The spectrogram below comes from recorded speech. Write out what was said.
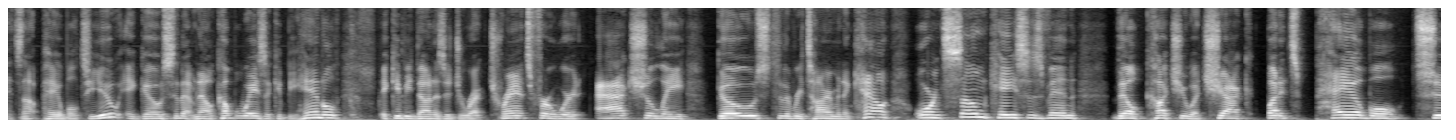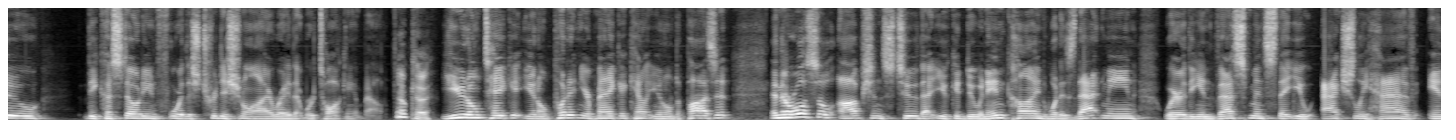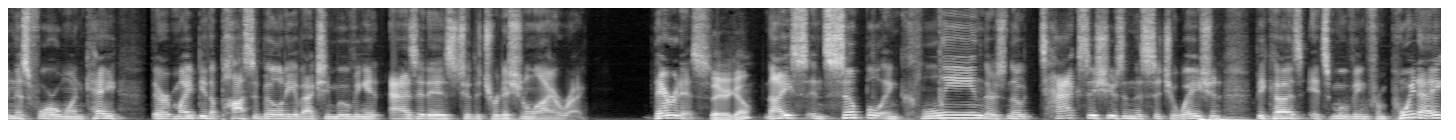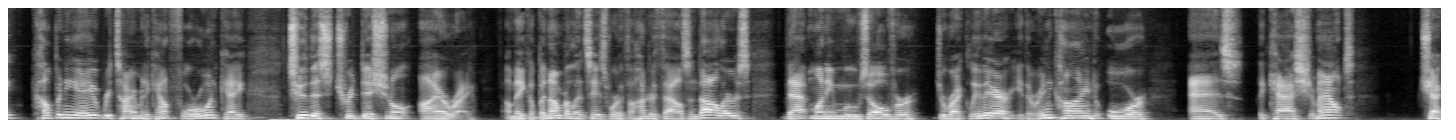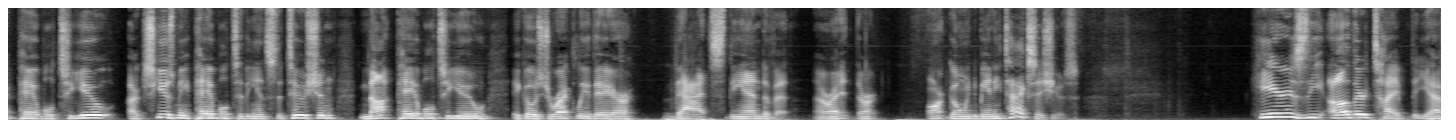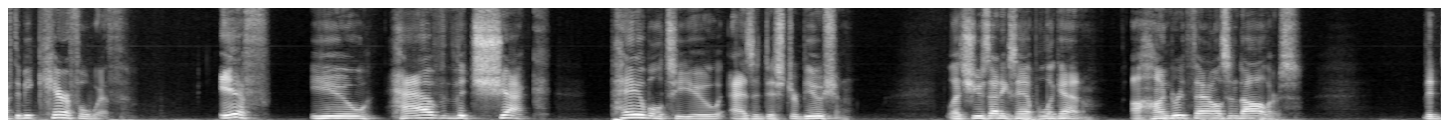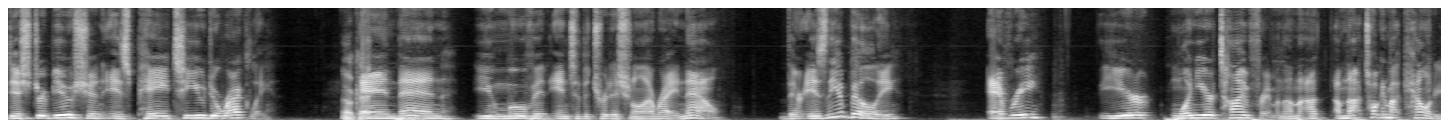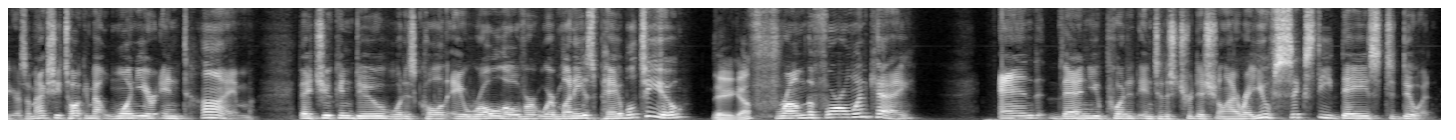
It's not payable to you, it goes to them. Now, a couple ways it could be handled. It could be done as a direct transfer where it actually goes to the retirement account, or in some cases, Vin, they'll cut you a check, but it's payable to the custodian for this traditional IRA that we're talking about. Okay. You don't take it, you don't put it in your bank account, you don't deposit. And there are also options too that you could do an in kind. What does that mean? Where the investments that you actually have in this 401k, there might be the possibility of actually moving it as it is to the traditional IRA. There it is There you go. nice and simple and clean. There's no tax issues in this situation because it's moving from point A, company A retirement account, 401k, to this traditional IRA. I'll make up a number. Let's say it's worth $100,000. That money moves over directly there, either in kind or as the cash amount check payable to you, uh, excuse me, payable to the institution, not payable to you. It goes directly there. That's the end of it. All right. There aren't going to be any tax issues. Here's the other type that you have to be careful with. If you have the check payable to you as a distribution, let's use that example again $100,000. The distribution is paid to you directly. Okay. And then you move it into the traditional IRA. Now, there is the ability every year, one year time frame, and I'm not, I'm not talking about calendar years. I'm actually talking about one year in time that you can do what is called a rollover, where money is payable to you there you go. from the 401k, and then you put it into this traditional IRA. You have 60 days to do it.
